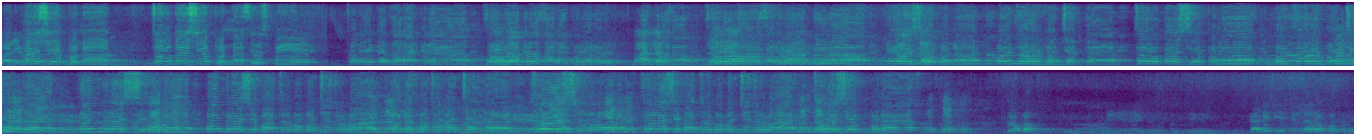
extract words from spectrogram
बारीकशे पन्नास चौदाशे पन्नास एस पी चल एक हजार अकरा सव्वा अकरा साडे अकरा आलो रे. अकरा सव्वा बारा साडेबारा तेरा तेराशे पन्नास पंचावन्न पंच्याहत्तर चौदाशे पन्नास पंचावन्न पंच्याहत्तर पंधराशे रुपये पंधराशे पाच रुपये पंचवीस रुपये पन्नास पंचावन्न पंच्याहत्तर सोळाशे रुपये सोळाशे पाच रुपये पंचवीस रुपये सोळाशे पन्नास. देऊ का? गाडीत येतील ना राव कपडे?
